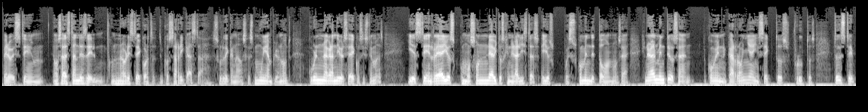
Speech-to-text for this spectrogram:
pero este, o sea, están desde el noreste de Costa Rica hasta sur de Canadá, o sea, es muy amplio, ¿no? Cubren una gran diversidad de ecosistemas y este en realidad ellos como son de hábitos generalistas ellos pues comen de todo no o sea generalmente o sea comen carroña insectos frutos entonces este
